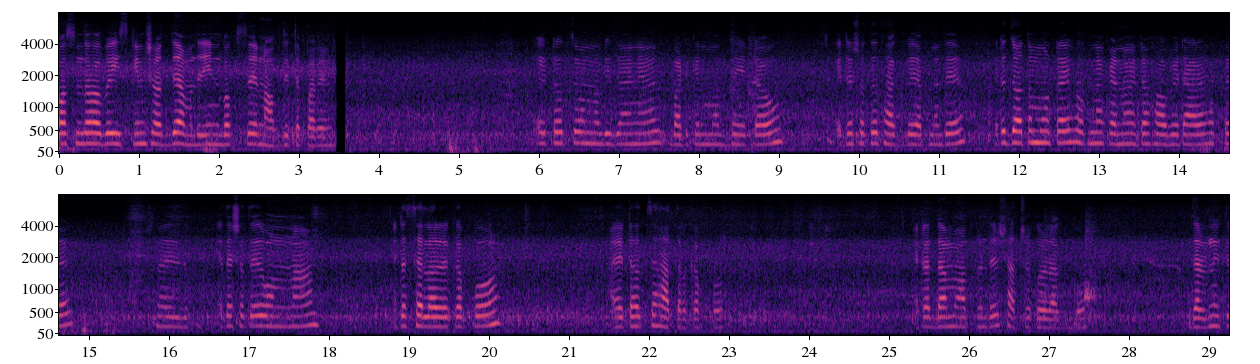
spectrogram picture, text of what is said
পছন্দ হবে স্ক্রিনশট দিয়ে আমাদের ইনবক্সে নক দিতে পারেন। এটা হচ্ছে অন্য ডিজাইনের বাটিকের মধ্যে এটাও। এটার সাথে থাকবে আপনাদের। এটা যত মোটাই হোক না কেন এটা হবে এটা আড়াই হাতের। এটার সাথে ওড়না, এটা সেলারের কাপড়, আর এটা হচ্ছে হাতার কাপড়। এটার দাম আপনাদের সাতশো করে রাখব। যারা নিতে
